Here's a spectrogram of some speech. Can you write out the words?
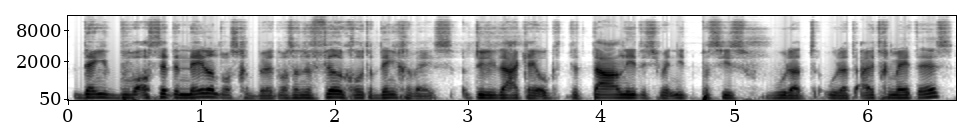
denk ik, als dit in Nederland was gebeurd, was het een veel groter ding geweest. Natuurlijk, daar ken je ook de taal niet, dus je weet niet precies hoe dat, hoe dat uitgemeten is.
